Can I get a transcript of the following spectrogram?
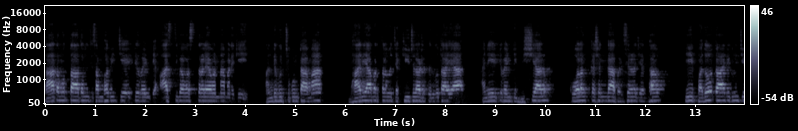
తాత ముత్తాతల నుంచి సంభవించేటువంటి ఆస్తి వ్యవస్థలు ఏమన్నా మనకి అందిపుచ్చుకుంటామా భార్యాభర్తల మధ్య కీచులాటలు పెరుగుతాయా అనేటువంటి విషయాలు కూలంకషంగా పరిశీలన చేద్దాం. ఈ పదో తారీఖు నుంచి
